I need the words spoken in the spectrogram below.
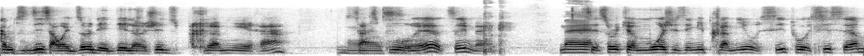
comme tu dis, ça va être dur de les déloger du premier rang. ça se pourrait, tu sais, mais Mais c'est sûr que moi, je les ai mis premiers aussi. Toi aussi, Seb.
